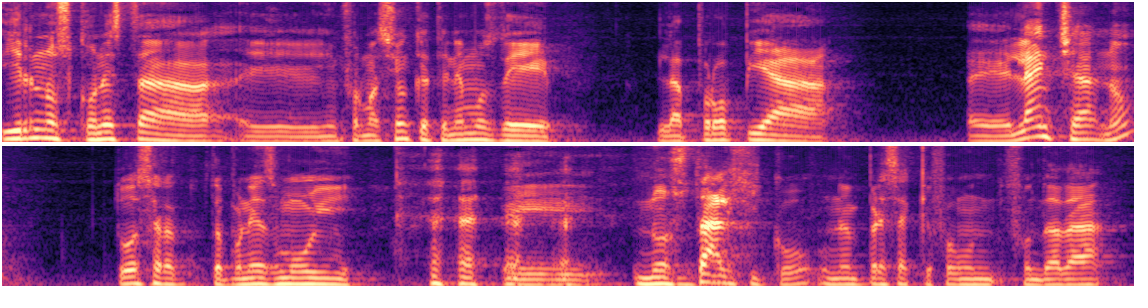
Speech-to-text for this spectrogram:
irnos con esta eh, información que tenemos de la propia eh, lancha, ¿no? Tú hace rato te ponías muy nostálgico, una empresa que fue fundada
